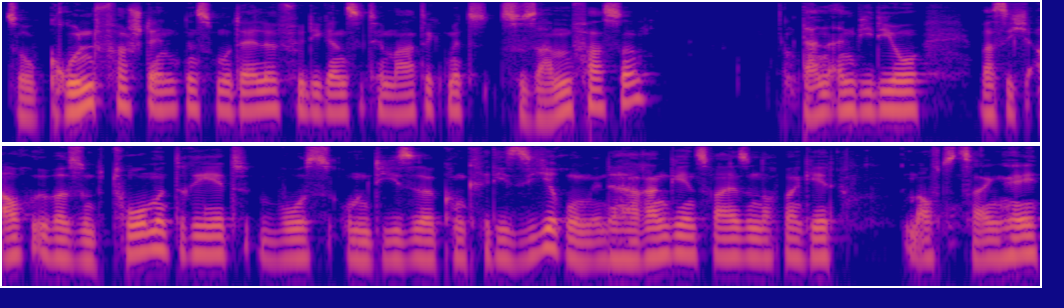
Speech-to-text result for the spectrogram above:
so Grundverständnismodelle für die ganze Thematik mit zusammenfasse. Dann ein Video, was sich auch über Symptome dreht, wo es um diese Konkretisierung in der Herangehensweise nochmal geht, um aufzuzeigen, hey,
